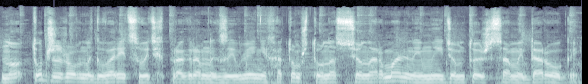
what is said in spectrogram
Но тут же ровно говорится в этих программных заявлениях о том, что у нас все нормально, и мы идем той же самой дорогой.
